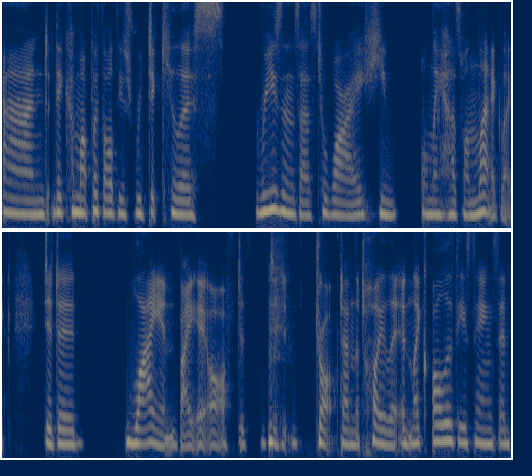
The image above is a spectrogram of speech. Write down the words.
And they come up with all these ridiculous reasons as to why he only has one leg. Like, did a lion bite it off? Did, did it drop down the toilet? And like all of these things. And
